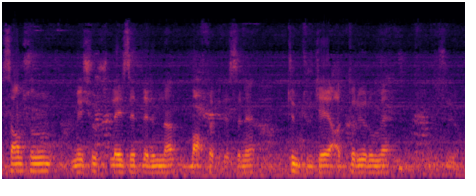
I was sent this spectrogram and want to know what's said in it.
Samsun'un meşhur lezzetlerinden Bafra pidesini tüm Türkiye'ye aktarıyorum ve sunuyorum.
